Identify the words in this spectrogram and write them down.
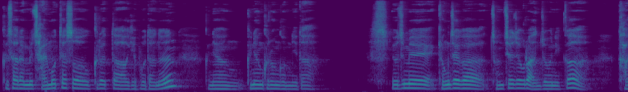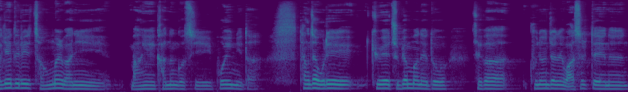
그 사람이 잘못해서 그랬다기보다는 그냥 그냥 그런 겁니다. 요즘에 경제가 전체적으로 안 좋으니까 가게들이 정말 많이 망해 가는 것이 보입니다. 당장 우리 교회 주변만 해도 제가 9년 전에 왔을 때에는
